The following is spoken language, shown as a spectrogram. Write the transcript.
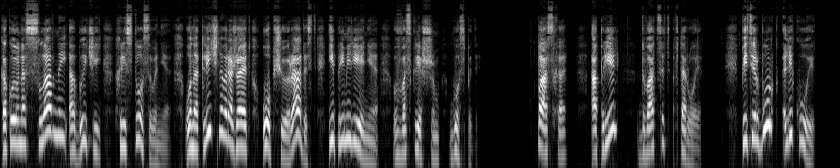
Какой у нас славный обычай христосования! Он отлично выражает общую радость и примирение в воскресшем Господе. Пасха. Апрель 22. Петербург ликует.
